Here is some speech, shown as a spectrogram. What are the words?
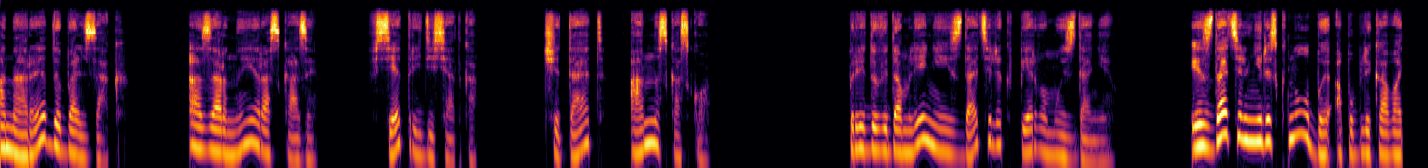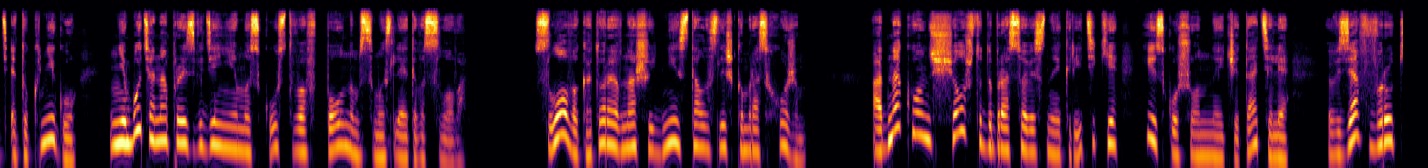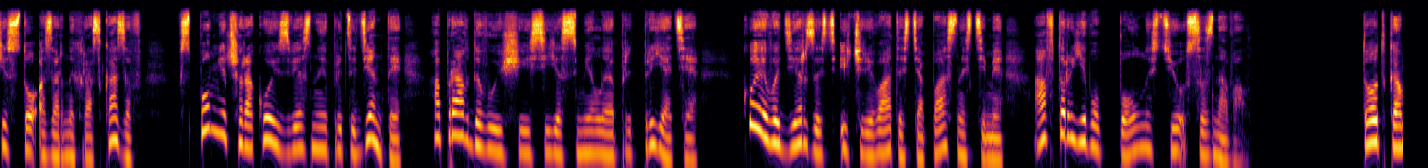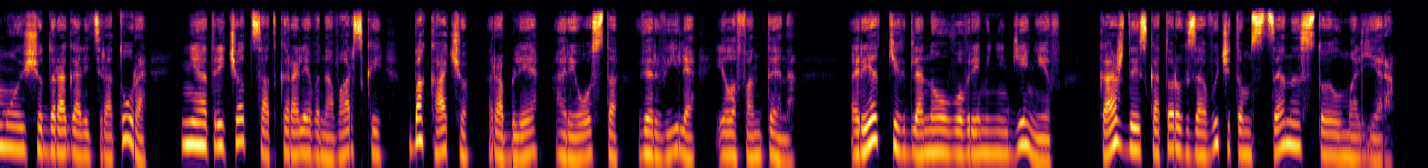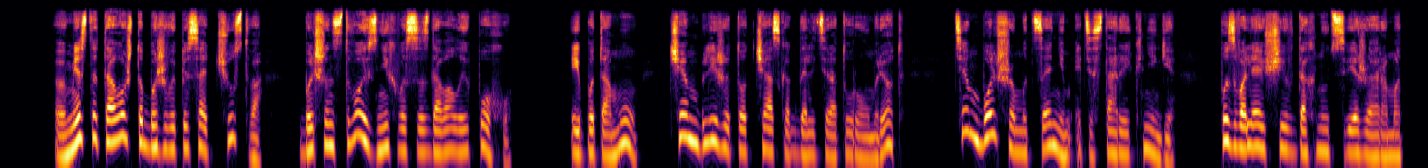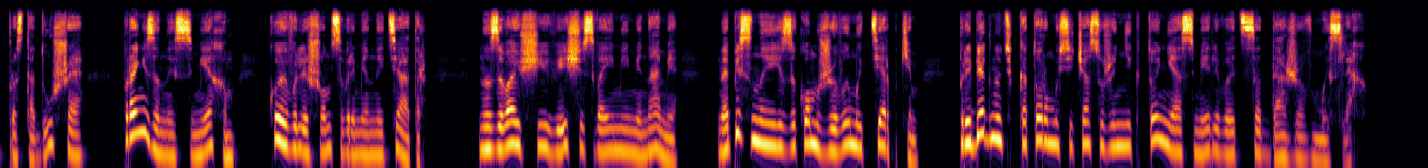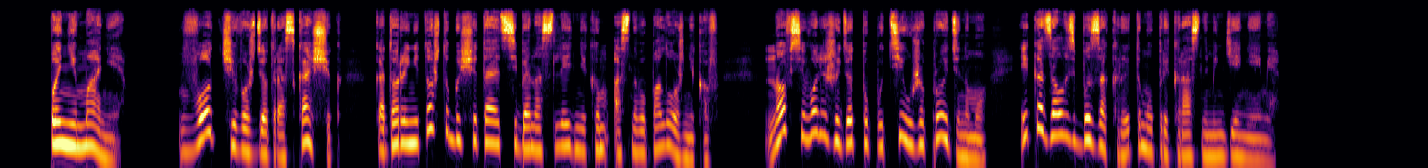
Анаре де Бальзак. Озорные рассказы. Все три десятка. Читает Анна Сказко. Предуведомление издателя к первому изданию. Издатель не рискнул бы опубликовать эту книгу, не будь она произведением искусства в полном смысле этого слова. Слово, которое в наши дни стало слишком расхожим. Однако он счёл, что добросовестные критики и искушенные читатели — взяв в руки сто озорных рассказов, вспомнит широко известные прецеденты, оправдывающие сие смелое предприятие, коего дерзость и чреватость опасностями автор его полностью сознавал. Тот, кому еще дорога литература, не отречется от королевы Наварской, Боккаччо, Рабле, Ариоста, Вервиля и Лафонтена, редких для нового времени гениев, каждый из которых за вычетом сцены стоил Мольера. Вместо того, чтобы живописать чувства, большинство из них воссоздавало эпоху. И потому, чем ближе тот час, когда литература умрет, тем больше мы ценим эти старые книги, позволяющие вдохнуть свежий аромат простодушия, пронизанный смехом, коего лишён современный театр, называющие вещи своими именами, написанные языком живым и терпким, прибегнуть к которому сейчас уже никто не осмеливается даже в мыслях. Понимание. Вот чего ждет рассказчик, который не то чтобы считает себя наследником основоположников, но всего лишь идет по пути уже пройденному и, казалось бы, закрытому прекрасными гениями.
